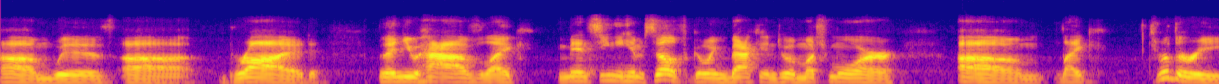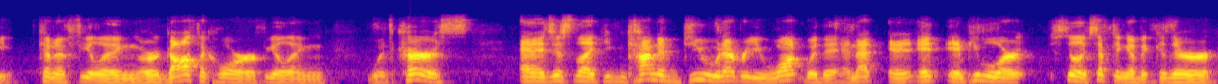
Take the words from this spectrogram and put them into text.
um, with uh, bride. But then you have like mancini himself going back into a much more um, like thrillery kind of feeling or gothic horror feeling with curse and it's just like you can kind of do whatever you want with it and that and it and people are still accepting of it because they're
